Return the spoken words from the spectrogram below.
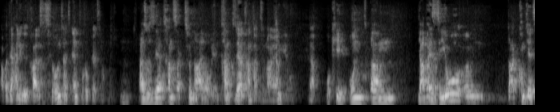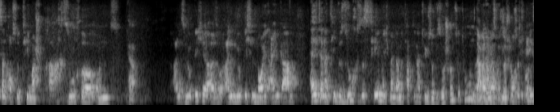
Aber der heilige Gral ist es für uns als Endprodukt jetzt noch nicht. Mhm. Also sehr transaktional orientiert. Trans sehr transaktional, ja. ja. Okay, und ähm, ja, bei SEO, ähm, da kommt jetzt dann auch so Thema Sprachsuche und ja. alles Mögliche, also alle möglichen neuen Eingaben alternative Suchsysteme. Ich meine, damit habt ihr natürlich sowieso schon zu tun. Ne? Damit haben wir sowieso schon zu tun.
